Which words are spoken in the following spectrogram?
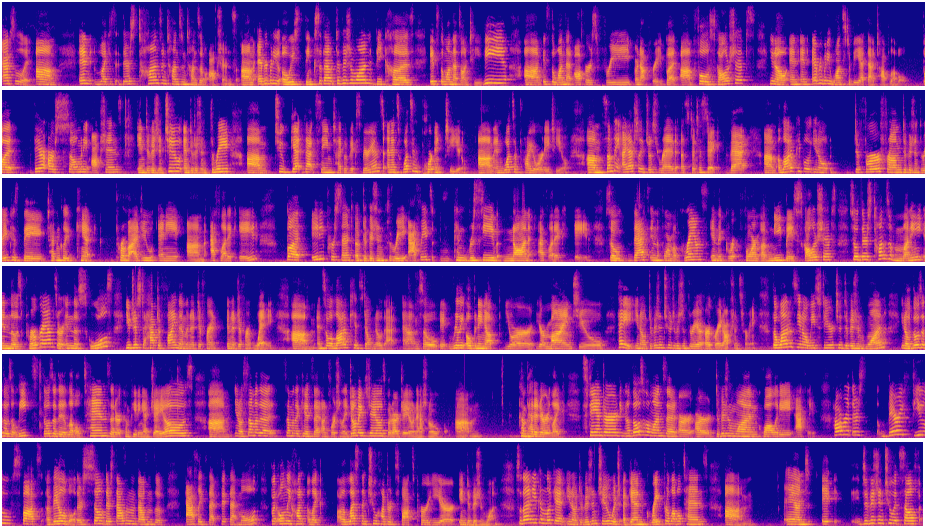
Absolutely. Um, and like you said, there's tons and tons and tons of options. Um, everybody always thinks about Division One because it's the one that's on TV. Um, it's the one that offers free or not free, but um, full scholarships you know, and, and everybody wants to be at that top level. But there are so many options in Division Two and Division Three um, to get that same type of experience, and it's what's important to you um, and what's a priority to you. Um, something I actually just read a statistic that um, a lot of people, you know, defer from Division Three because they technically can't provide you any um, athletic aid but 80% of division 3 athletes can receive non-athletic aid. So that's in the form of grants in the gr- form of need-based scholarships. So there's tons of money in those programs or in the schools. You just have to find them in a different in a different way. Um, and so a lot of kids don't know that. Um, so it really opening up your your mind to hey, you know, Division two, Division three are, are, great options for me. The ones, you know, we steer to Division one, you know, those are those elites. Those are the level tens that are competing at JOs. Um, you know, some of the some of the kids that unfortunately don't make JOs but are JO national um, competitor like standard. You know, those are the ones that are are Division one quality athletes. However, there's very few spots available. There's so there's thousands and thousands of athletes that fit that mold, but only hun- like uh, less than 200 spots per year in Division One. So then you can look at you know Division Two, which again great for level 10s, um, and it, Division Two itself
